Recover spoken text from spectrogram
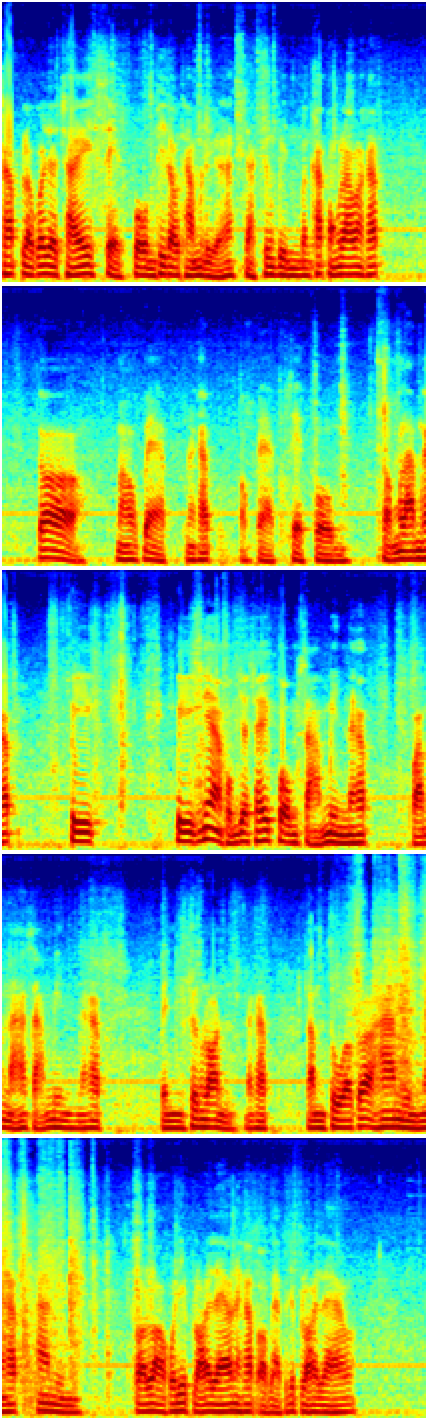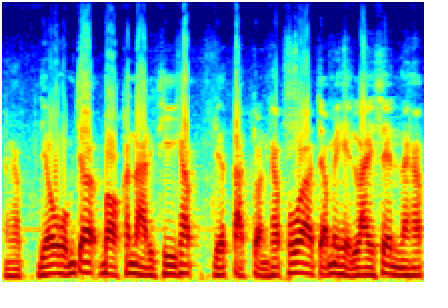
ครับเราก็จะใช้เศษโฟมที่เราทำเหลือจากเครื่องบินบังคับของเราครับ ก็มาออกแบบนะครับ ออกแบบเศษโฟมสองลำครับ ปีกปีกเนี่ยผมจะใช้โฟม 3 มิลนะครับ ความหนา 3 มิลนะครับ เป็นเครื่องร่อนนะครับลำตัวก็ 5 มิลนะครับ5มิลก็ลอกไว้เรียบร้อยแล้วนะครับ ออกแบบเรียบร้อยแล้วนะครับ เดี๋ยวผมจะบอกขนาดอีกทีครับ เดี๋ยวตัดก่อนครับ เพราะว่าจะไม่เห็นลายเส้นนะครับ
